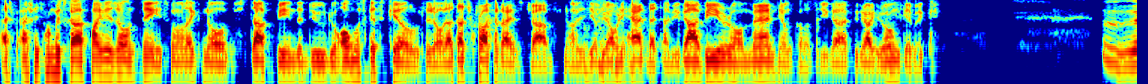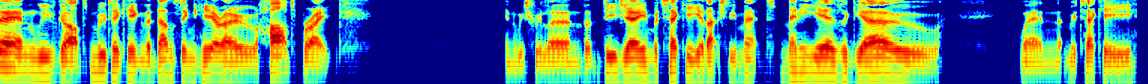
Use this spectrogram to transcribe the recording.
actually, actually, Hunger's gotta find his own thing. He's gonna like, no, stop being the dude who almost gets killed. You know, that, that's Crocodine's job. You know, you, you already had that time. You gotta be your own man, Uncle. So you gotta figure out your own gimmick. Then we've got Muteking, the dancing hero, Heartbreak, in which we learn that DJ and Muteki had actually met many years ago when Muteki,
